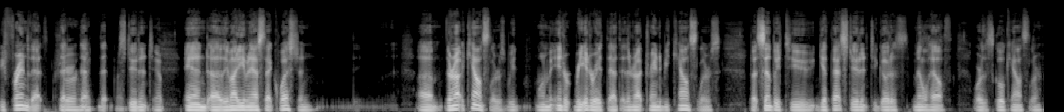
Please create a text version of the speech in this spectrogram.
befriend that that Sure, that, right, that right. student, Yep. and uh, they might even ask that question. Um, they're not counselors. We want to inter- reiterate that, that they're not trained to be counselors, but simply to get that student to go to mental health or the school counselor.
